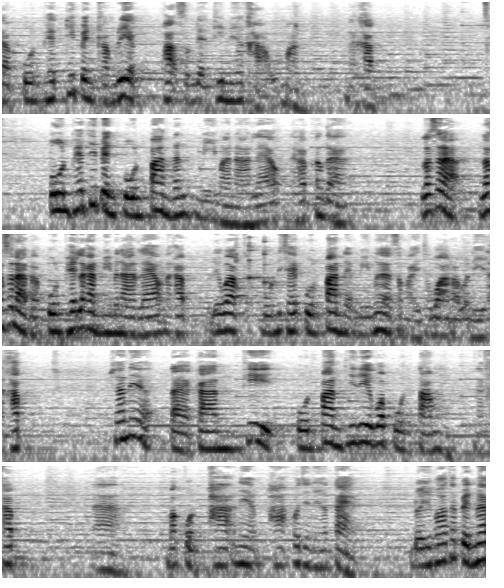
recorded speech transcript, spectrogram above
กับปูนเพชรที่เป็นคำเรียกพระสมเด็จที่เนื้อขาวมันนะครับ ปูนเพชรที่เป็นปูนปั้นนั้นมีมานานแล้วนะครับ ตั้งแต่ลักษณะลักษณะแบบปูนเพชรแล้วกันมีมานานแล้วนะครับ เรียกว่าปูนที่ใช้ปูนปั้นเนี่ยมีเมื่อสมัยทวารวดีแล้วครับ ฉะนั้นเนี่ยแต่การที่ปูนปั้นที่เรียกว่าปูนตำนะครับมากดพระเนี่ยพระก็จะเนื้อแตก โดยเฉพาะถ้าเป็นแม่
